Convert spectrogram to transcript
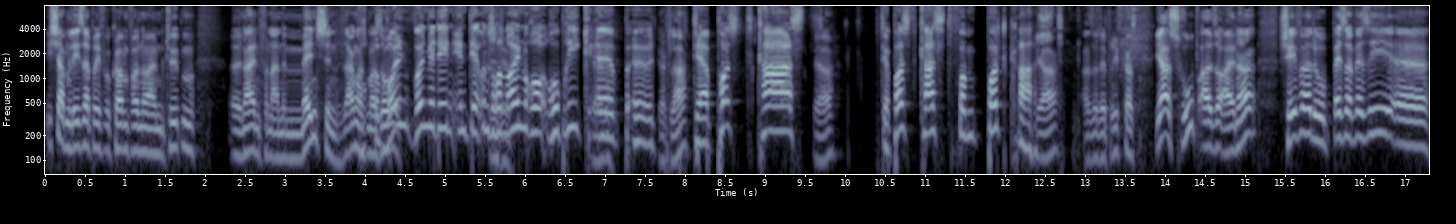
Ich habe einen Leserbrief bekommen von einem Typen, äh, nein, von einem Menschen, sagen wir es mal so. Wollen, wollen wir den in der unserer neuen Ru Rubrik, äh, äh, Ja, klar. der Postcast, Ja, der Postcast vom Podcast. ja, also der Briefkasten. Ja, es schrub also einer. Schäfer, du Besserwissi, äh,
